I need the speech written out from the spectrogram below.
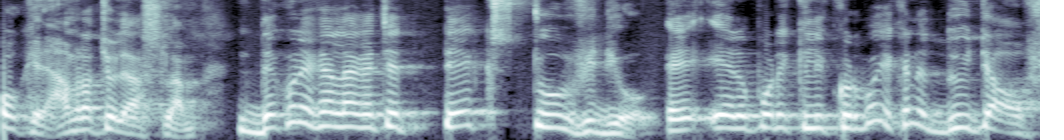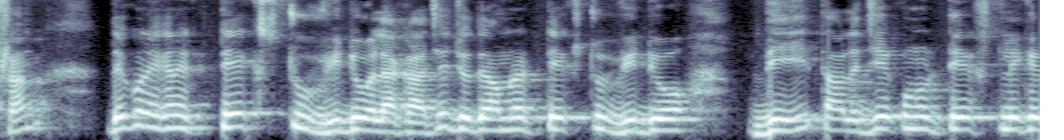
ওকে আমরা চলে আসলাম। দেখুন এখানে লেখা আছে টেক্সট টু ভিডিও এর উপরে ক্লিক করব। এখানে দুইটা অপশান দেখুন এখানে টেক্সট টু ভিডিও লেখা আছে। যদি আমরা টেক্সট টু ভিডিও দিই, তাহলে যে কোনো টেক্সট লিখে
